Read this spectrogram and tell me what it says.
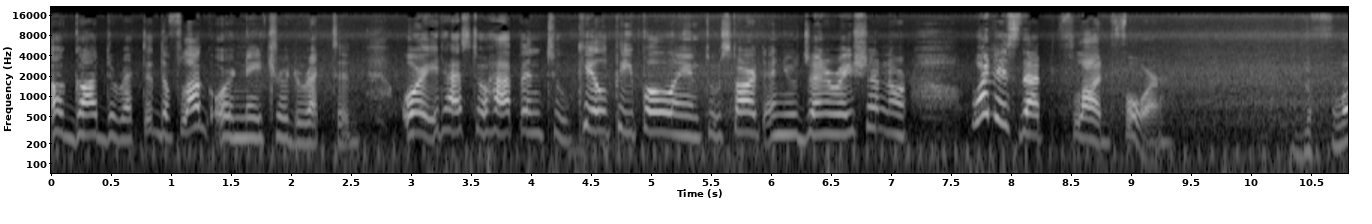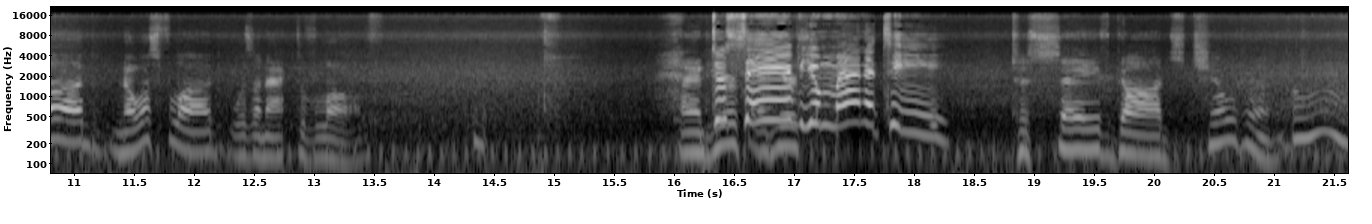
a God directed, the flood, or nature directed? Or it has to happen to kill people and to start a new generation? Or what is that flood for? The flood, Noah's flood, was an act of love. And To save humanity. to save God's children. Mm.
